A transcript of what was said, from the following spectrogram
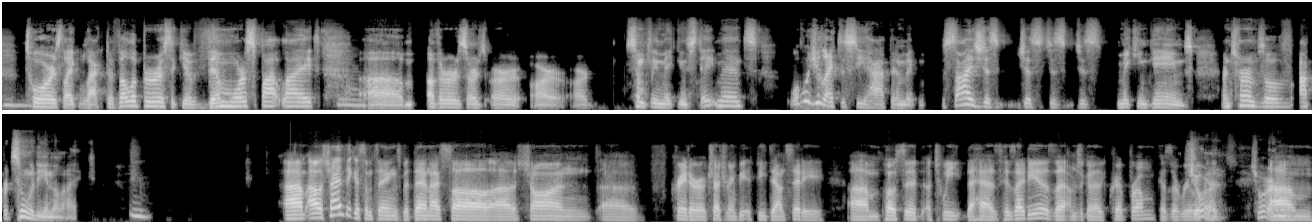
Mhm. towards like black developers to give them more spotlight. Yeah. Um, others are, are are are simply making statements. What would you like to see happen besides just just just just making games in terms of opportunity and the like? Um, I was trying to think of some things, but then I saw uh, Sean, uh, creator of Treachery and Beat, Beat Down City, um, posted a tweet that has his ideas that I'm just going to crib from because they're really sure, good. sure. Um,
